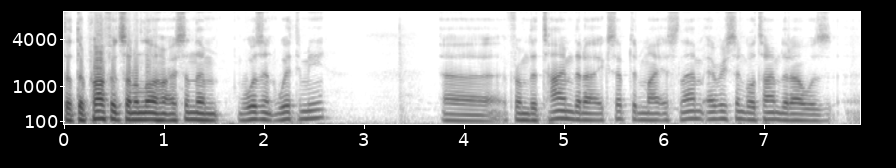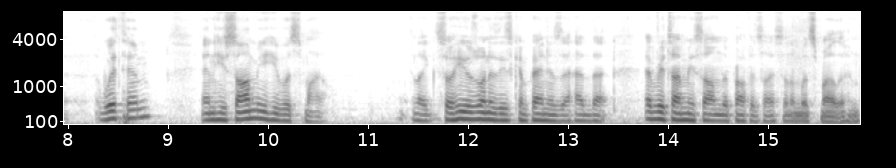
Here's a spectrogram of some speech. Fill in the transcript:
that the Prophet ﷺ wasn't with me uh, from the time that I accepted my Islam. Every single time that I was uh, with him and he saw me, he would smile. Like so, he was one of these companions that had that. Every time he saw him, the Prophet ﷺ would smile at him.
